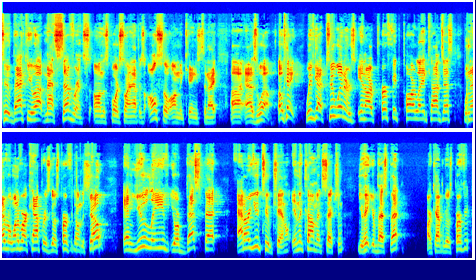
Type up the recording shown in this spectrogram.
To back you up, Matt Severance on the Sports Line app is also on the Kings tonight uh, as well. Okay, we've got two winners in our perfect parlay contest. Whenever one of our cappers goes perfect on the show, and you leave your best bet at our YouTube channel in the comments section, you hit your best bet. Our capper goes perfect.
